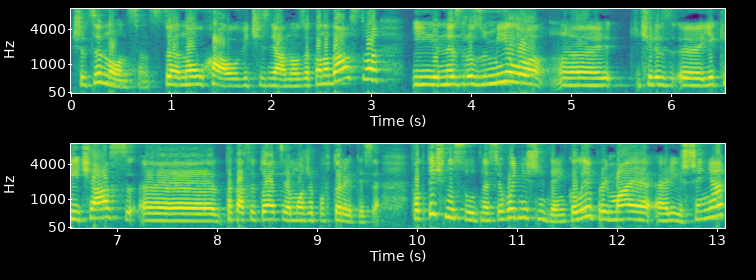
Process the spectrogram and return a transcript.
що це нонсенс, це ноу-хау вітчизняного законодавства, і незрозуміло е, через е, який час е, така ситуація може повторитися. Фактично, суд на сьогоднішній день, коли приймає рішення,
